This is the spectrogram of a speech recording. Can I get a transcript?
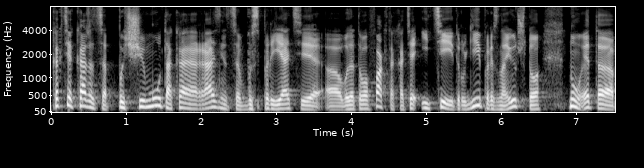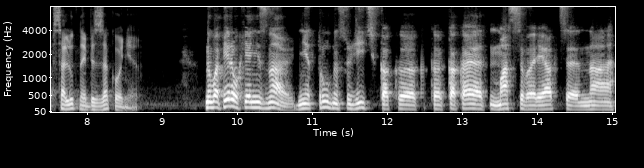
Как тебе кажется, почему такая разница в восприятии э, вот этого факта, хотя и те, и другие признают признают, что ну, это абсолютное беззаконие? Ну, во-первых, я не знаю. Мне трудно судить, как, э, какая массовая реакция на...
